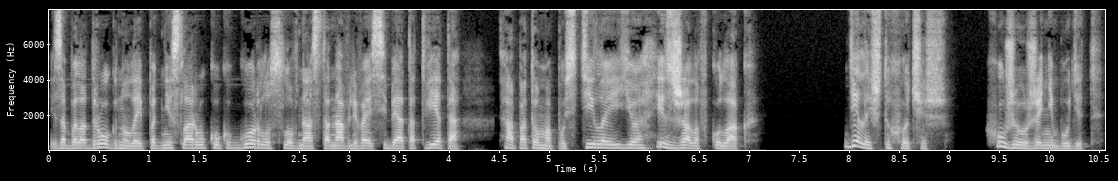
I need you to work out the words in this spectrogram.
Изабелла дрогнула и поднесла руку к горлу, словно останавливая себя от ответа, а потом опустила ее и сжала в кулак. «Делай, что хочешь». Хуже уже не будет.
